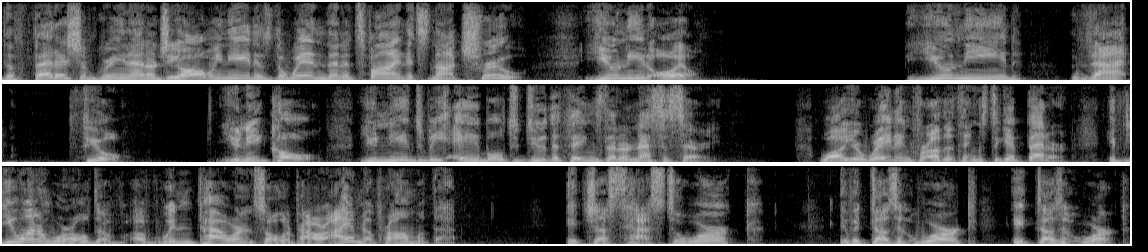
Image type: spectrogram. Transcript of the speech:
The fetish of green energy, all we need is the wind and it's fine. It's not true. You need oil. You need that fuel. You need coal. You need to be able to do the things that are necessary while you're waiting for other things to get better. If you want a world of, of wind power and solar power, I have no problem with that. It just has to work. If it doesn't work, it doesn't work.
